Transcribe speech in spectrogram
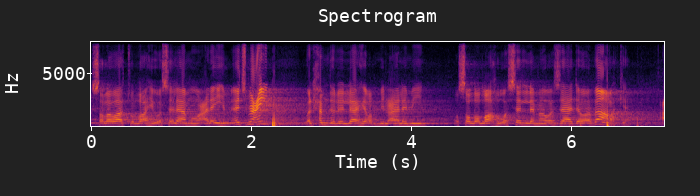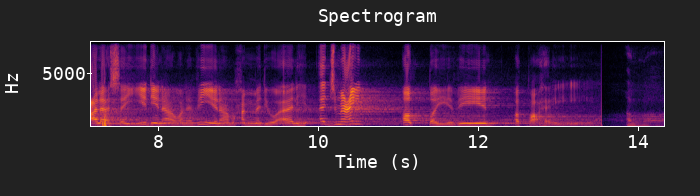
صلوات الله وسلامه عليهم أجمعين. والحمد لله رب العالمين وصلى الله وسلم وزاد وبارك على سيدنا ونبينا محمد وآله أجمعين. الطيبين الطاهرين. الله.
